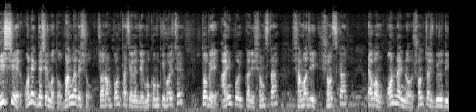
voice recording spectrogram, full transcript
বিশ্বের অনেক দেশের মতো বাংলাদেশও চরমপন্থা চ্যালেঞ্জের মুখোমুখি হয়েছে। তবে আইন প্রয়োগকারী সংস্থা, সামাজিক সংস্কার এবং অন্যান্য সন্ত্রাস বিরোধী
